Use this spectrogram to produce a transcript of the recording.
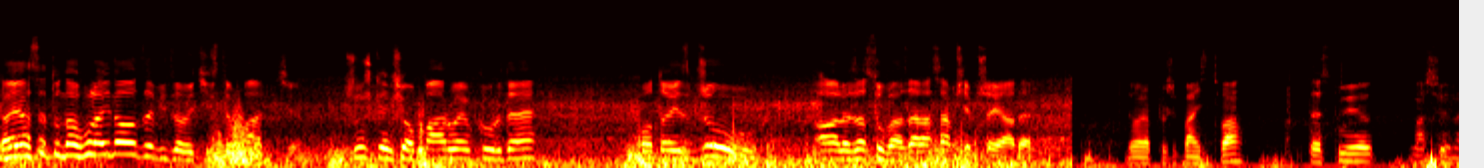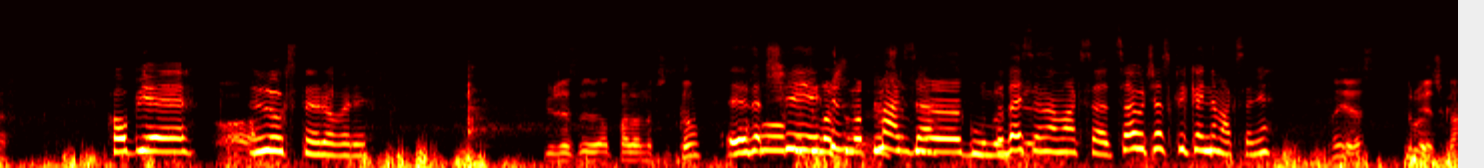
No ja se tu na hulajnodze widzowie cisnę, patrzcie. Brzuszkiem się oparłem, kurde. Bo to jest brzuch. Ale zasuwa, zaraz sam się przejadę. Dobra, proszę Państwa. Testuję maszynę. Hobie. O, Lux ten rower jest. już jest y, odpalone wszystko? E, O, Znaczy, ty masz to na pierwszym maksa. biegu, no To daj gdzie? sobie na maksa. Cały czas klikaj na maksa, nie? No jest, trójeczka.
